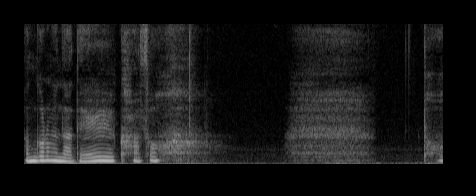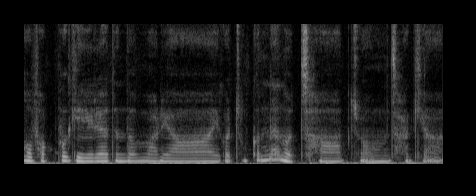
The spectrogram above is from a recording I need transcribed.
안 그러면 나 내일 가서 더 바쁘게 일해야 된단 말이야. 이거 좀 끝내놓자, 좀, 자기야.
